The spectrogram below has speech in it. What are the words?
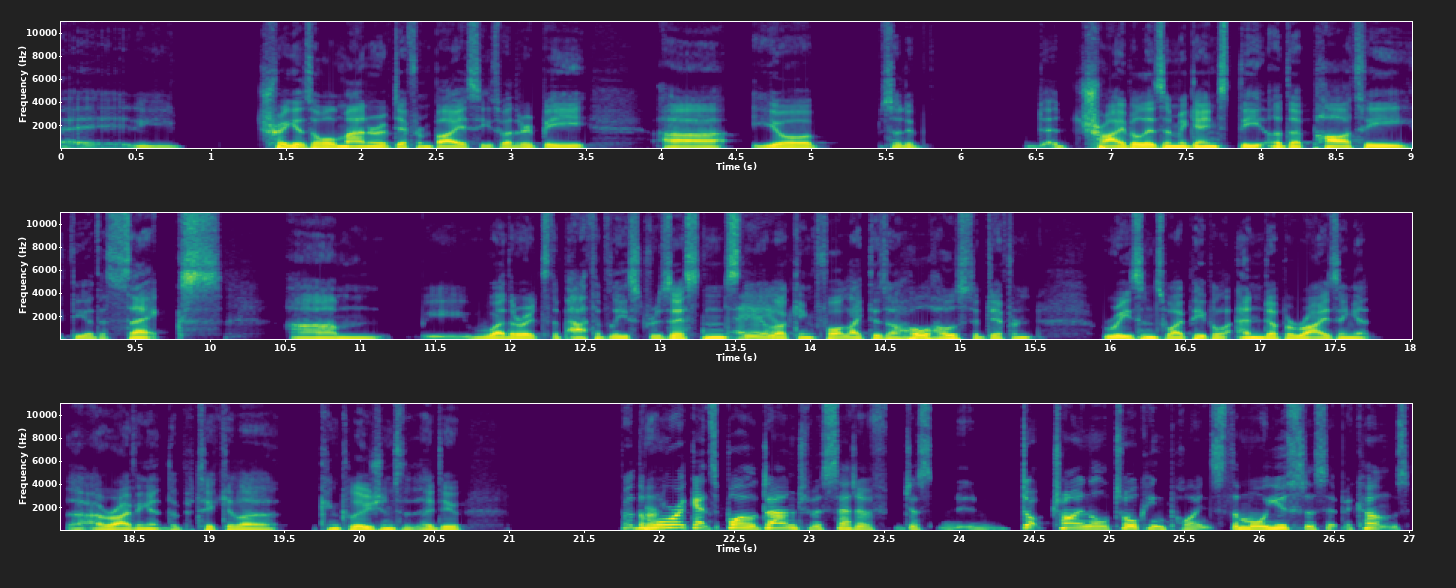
uh, triggers all manner of different biases, whether it be uh, your sort of uh, tribalism against the other party, the other sex, um, whether it's the path of least resistance Yeah, that you're yeah. looking for. Like, there's a whole host of different reasons why people end up arising at uh, arriving at the particular conclusions that they do. But the more it gets boiled down to a set of just uh, doctrinal talking points, the more useless it becomes.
